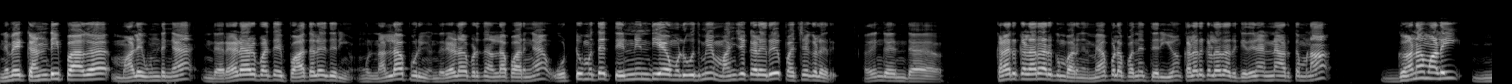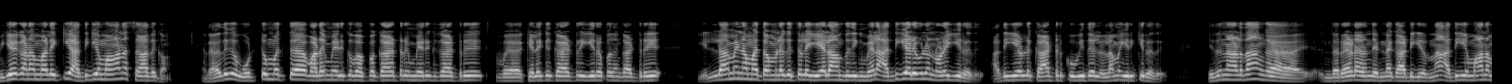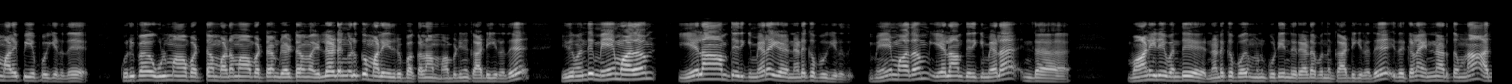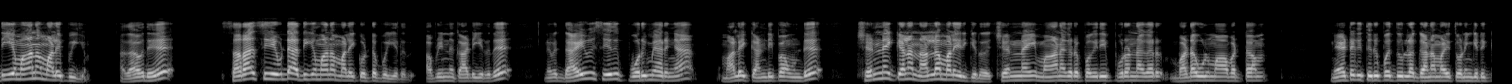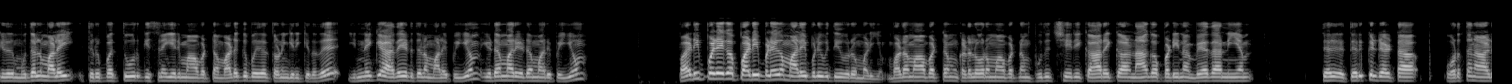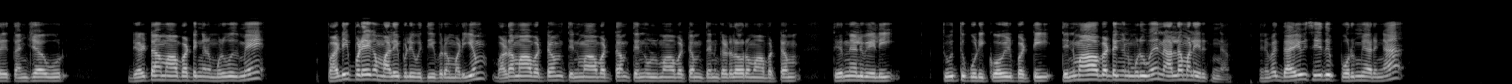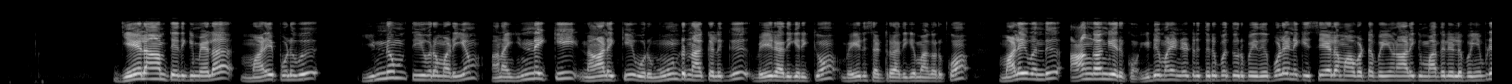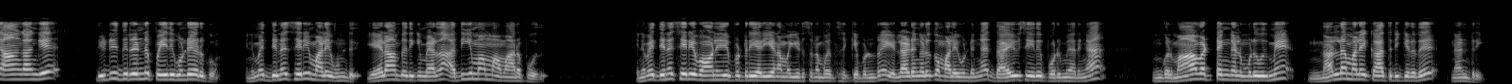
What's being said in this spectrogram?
எனவே கண்டிப்பாக மழை உண்டுங்க. இந்த ரேடார் படத்தை பார்த்தாலே தெரியும். உங்களுக்கு நல்லா புரியும். இந்த ரேடார் படத்தை நல்லா பாருங்கள் ஒட்டுமொத்த தென்னிந்தியா முழுவதுமே மஞ்சள் கலரு பச்சை கலரு. அதுங்க இந்த கலர் கலராக இருக்கும் பாருங்கள் இந்த மேப்பில் பார்த்தா தெரியும். கலர் கலராக இருக்குது இதெல்லாம் என்ன அர்த்தம்னா கனமழை மிக கனமழைக்கு அதிகமான சாதகம். அதாவது ஒட்டுமொத்த வடமேற்கு வெப்பக்காற்று மேற்கு காற்று வ- கிழக்கு காற்று ஈரப்பதம் காற்று எல்லாமே நம்ம தமிழகத்தில் ஏழாம் தேதிக்கு மேலே அதிக அளவில் நுழைகிறது. அதிக அளவில் காற்று குவிதல் எல்லாமே இருக்கிறது. இதனால தான் அங்கே இந்த ரேடார் வந்து என்ன காட்டிக்கிறதுனா அதிகமான மழை பெய்ய போகிறது. குறிப்பாக உள் மாவட்டம் வட மாவட்டம் டெல்டா எல்லா இடங்களுக்கும் மழை எதிர்பார்க்கலாம் அப்படின்னு காட்டுகிறது இது வந்து மே மாதம் ஏழாம் தேதிக்கு மேலே நடக்க போகிறது. மே மாதம் ஏழாம் தேதிக்கு மேலே இந்த வானிலை வந்து நடக்க போது முன்கூட்டி இந்த ரேடை வந்து காட்டுகிறது இதுக்கெல்லாம் என்ன அர்த்தம்னா அதிகமான மழை பெய்யும். அதாவது சராசரியை விட அதிகமான மழை கொட்ட போகிறது அப்படின்னு காட்டுகிறது எனவே தயவு செய்து பொறுமையா இருங்க. மழை கண்டிப்பாக உண்டு. சென்னைக்கெல்லாம் நல்ல மழை இருக்கிறது. சென்னை மாநகர பகுதி புறநகர் வட மாவட்டம். நேற்றுக்கு திருப்பத்தூரில் கனமழை தொடங்கி இருக்கிறது முதல் மழை திருப்பத்தூர் கிருஷ்ணகிரி மாவட்டம் வடக்கு பகுதியில் தொடங்கியிருக்கிறது. இன்றைக்கி அதே இடத்துல மழை பெய்யும். இடமாறி இடமாறி பெய்யும். படிப்படியாக படிப்படியாக மழை பொழிவு தீவிரமடையும் வட மாவட்டம் கடலோர மாவட்டம் புதுச்சேரி காரைக்கால் நாகப்பட்டினம் வேதாரண்யம் தெ தெற்கு டெல்டா ஒரத்தநாடு தஞ்சாவூர் டெல்டா மாவட்டங்கள் முழுவதுமே படிப்படியாக மழை பொழிவு தீவிரமடையும். வட மாவட்டம் தென் மாவட்டம் தென் உள் மாவட்டம் தென் கடலோர மாவட்டம் திருநெல்வேலி தூத்துக்குடி கோவில்பட்டி தென் மாவட்டங்கள் முழுவதும் நல்ல மழை இருக்குங்க. எனவே தயவு செய்து பொறுமையாக இருங்க. ஏழாம் தேதிக்கு மேலே மழைப்பொழிவு இன்னும் தீவிரமடையும். ஆனால் இன்னைக்கு நாளைக்கு ஒரு மூன்று நாட்களுக்கு வெயில் அதிகரிக்கும். வெயில் சற்று அதிகமாக இருக்கும். மழை வந்து ஆங்காங்கே இருக்கும். இடுமலை நேற்று திருப்பத்தூர் பெய்தது போல் இன்னைக்கு சேலம் மாவட்டம் பெய்யும் நாளைக்கு மதுரையில் பெய்யும். இப்படி ஆங்காங்கே திடீர் திடீர்னு பெய்து கொண்டே இருக்கும். இனிமேல் தினசரி மழை உண்டு. ஏழாம் தேதிக்கு மேலே தான் அதிகமாக மாறப்போகுது. இனிமேல் தினசரி வானிலை பற்றி அறிய நம்ம ஈடு நம்ம செய்ய பண்ணுறோம் எல்லா இடங்களுக்கும் மழை உண்டுங்க. தயவு செய்து பொறுமையா இருங்க. உங்கள் மாவட்டங்கள் முழுவதுமே நல்ல மழை காத்திருக்கிறது. நன்றி.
